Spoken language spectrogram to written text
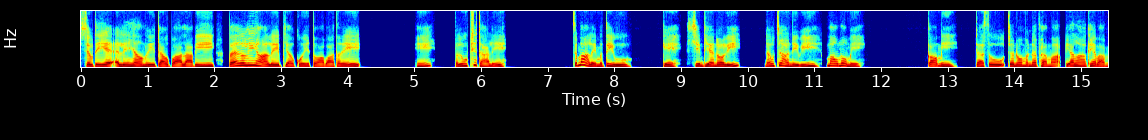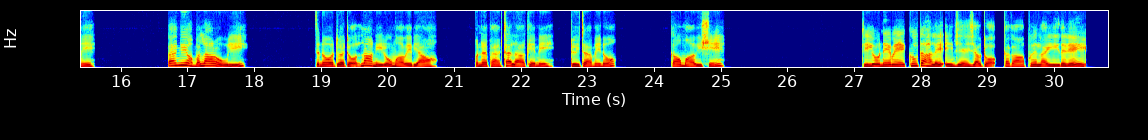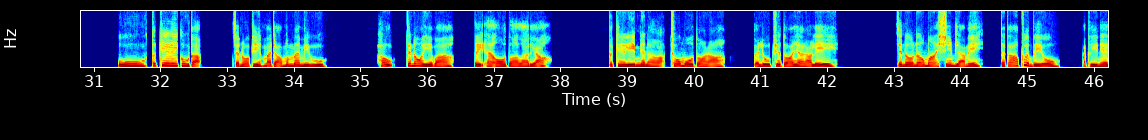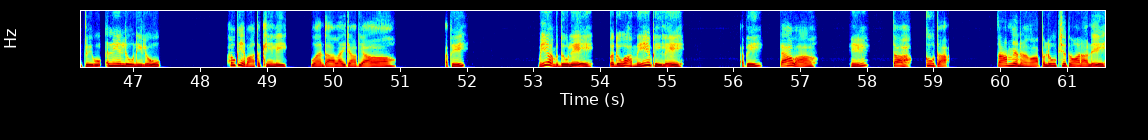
ရုတ်တရက်အလင်းရောင်တွေတောက်ပလာပြီးဘန်ကလေးဟာလည်းပျောက်ကွယ်သွားပါတဲ့ဟင်ဘလို့ဖြစ်တာလဲကျမလည်းမသိဘူးကဲရှင်ပြန်တော့လीနောက်ကျနေပြီမှောင်တော့မေကောင်းပြီဒါဆိုကျွန်တော်မနှက်ဖန်မှပြန်လာခဲ့ပါမယ်ပန်းကြီးကမလာတော့ဘူးလी ကျွန်တော်အတွက်တော့လှနေတော့မှာပဲဗျာမနှက်ဖန်ထက်လာခဲ့မယ်တွေ့ကြမယ်နော်ကောင်းပါပြီရှင်ဒီလိုနဲ့ပဲကုသလည်းအိမ်ပြန်ရောက်တော့တကားဖွင့်လိုက်ရတဲ့။အိုးတကယ်လေးကုသကျွန်တော်ပြင်မှတ်တော့မမှတ်မိဘူး။ဟုတ်ကျွန်တော်ရေပါတိတ်အံ့ဩသွားလားဗျာ။တခင်လေးမျက်နှာကချုံမိုးသွားတာဘယ်လိုဖြစ်သွားရတာလဲ။ကျွန်တော်နောက်မှရှင်းပြမယ်။တကားဖွင့်ပေးအောင်အဖေနဲ့တွေ့ဖို့အလင်းလိုနေလို့ ဟုတ်ကဲ့ပါတခင်လေးဝမ်းသာလိုက်တာဗျာ။အဖေမင်းကဘာလုပ်လဲဘသူကမင်းအဖေလဲအဖေတားပါဟင်တားကုတာတားမျက်နှာကဘလို့ဖြစ်သွားတာလဲ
